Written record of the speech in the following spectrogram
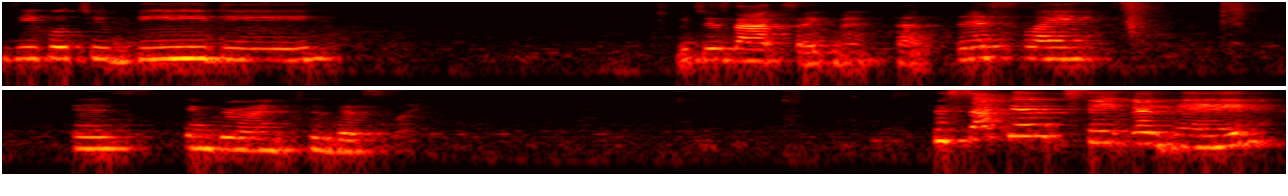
is equal to BD, which is that segment, that this length is congruent to this length. The second statement made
